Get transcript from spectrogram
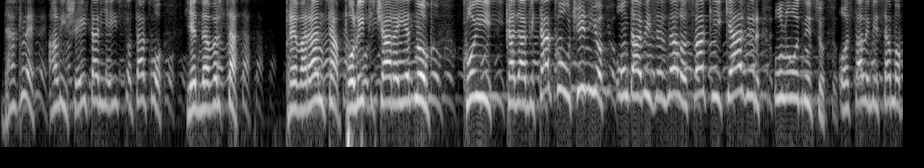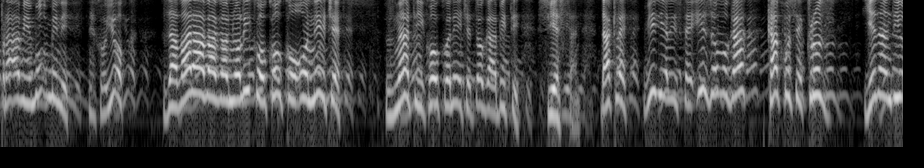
Dakle, ali šeitan je isto tako jedna vrsta prevaranta, političara jednog, koji kada bi tako učinio, onda bi se znalo svaki kafir u ludnicu. Ostali bi samo pravi mu'mini. Neko jok, zavarava ga onoliko koliko on neće znati i koliko neće toga biti svjestan. Dakle, vidjeli ste iz ovoga kako se kroz jedan dio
